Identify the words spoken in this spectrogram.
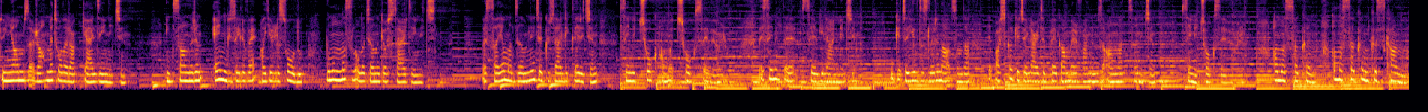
dünyamıza rahmet olarak geldiğin için insanların en güzeli ve hayırlısı olup bunun nasıl olacağını gösterdiğin için ve sayamadığım nice güzellikler için seni çok ama çok seviyorum. Ve seni de sevgili anneciğim bu gece yıldızların altında ve başka gecelerde Peygamber Efendimiz'e anlattığın için seni çok seviyorum. Ama sakın, ama sakın kıskanma.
